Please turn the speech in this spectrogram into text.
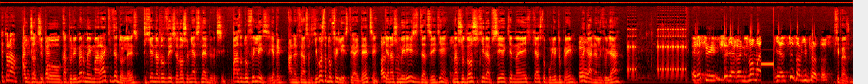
Ε, τώρα το τζατζικο κατουρημένο με ημαράκι δεν το λες. Τυχαίνει να το δεις εδώ σε μια συνέντευξη. Πας να το φιλήσεις. Γιατί αν έρθει ένας αρχηγός θα τον φιλήσεις. Τι άιντε έτσι. Και να σου μυρίζει τζατζίκι, να σου δώσει χειραψία και να έχει πιάσει το πουλί του πριν. Δεν κάνει άλλη δουλειά. Ρε, σε διαγωνισμό μαλακίας ποιος θα βγει πρώτος; Ποιοι παίζουν.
